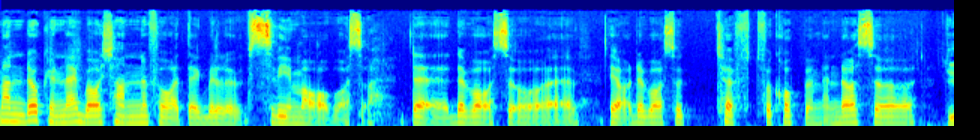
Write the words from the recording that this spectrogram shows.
Men da kunne jeg bare kjenne for at jeg ville svime av, altså. Det, det, var så eh, Ja, det var så tøft for kroppen min, da, så Du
